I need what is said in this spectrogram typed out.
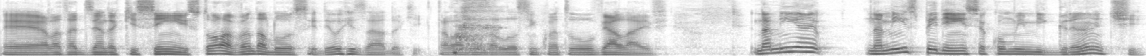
é, ela está dizendo aqui, sim, estou lavando a louça. E deu risada aqui, que está lavando a louça enquanto ouve a live. Na minha, na minha experiência como imigrante,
